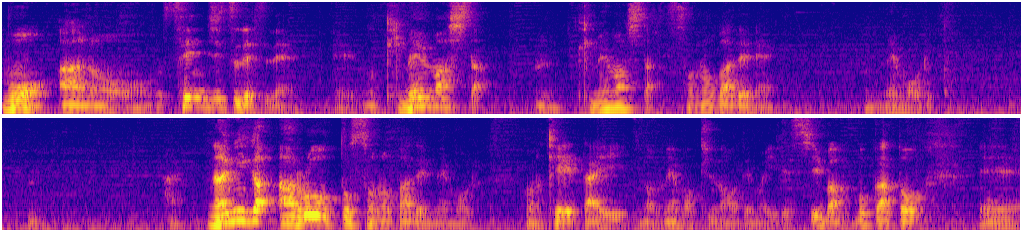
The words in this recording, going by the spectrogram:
もうあの先日ですね、えー、もう決めました、うん、決めました。その場でねメモると、うん。はい、何があろうとその場でメモる。この携帯のメモ機能でもいいですし、まあ、僕あと、え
